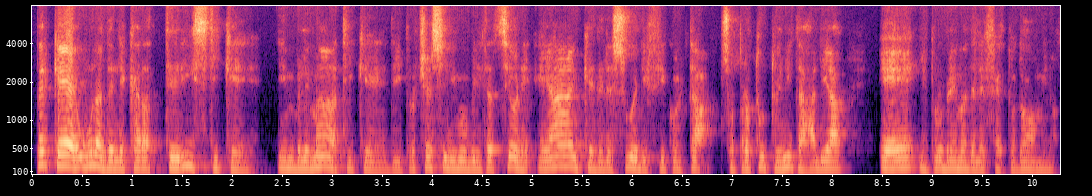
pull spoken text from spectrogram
perché una delle caratteristiche emblematiche dei processi di mobilitazione e anche delle sue difficoltà, soprattutto in Italia, è il problema dell'effetto domino.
